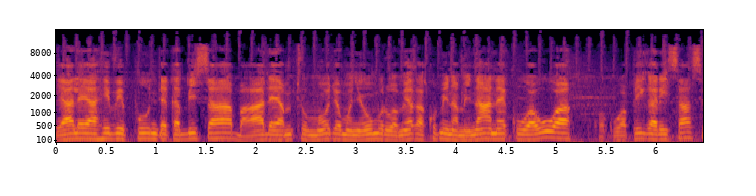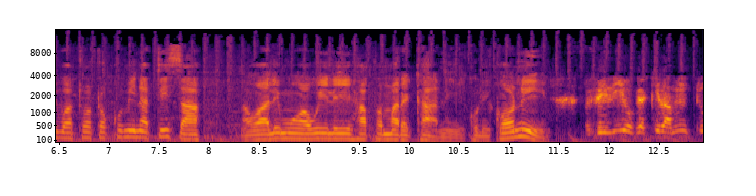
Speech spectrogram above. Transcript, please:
yale ya hivi punde kabisa baada ya mtu mmoja mwenye umri wa miaka kumi na minane kuwaua kwa kuwapiga risasi watoto kumi na tisa na waalimu wawili hapa Marekani. Kulikoni? Vilio vya kila mtu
